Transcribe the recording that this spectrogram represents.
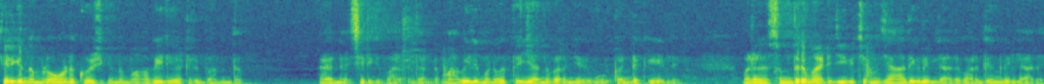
ശരിക്കും നമ്മൾ ഓണം ഘോഷിക്കുന്ന മാവേലിയായിട്ടൊരു ബന്ധം പിന്നെ ശരിക്കും ഇതുണ്ട്. മാവേലി മണവത്തയ്യ എന്ന് പറഞ്ഞൊരു മൂപ്പന്റെ കീഴിൽ വളരെ സുന്ദരമായിട്ട് ജീവിച്ചിരുന്നു. ജാതികളില്ലാതെ വർഗങ്ങളില്ലാതെ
